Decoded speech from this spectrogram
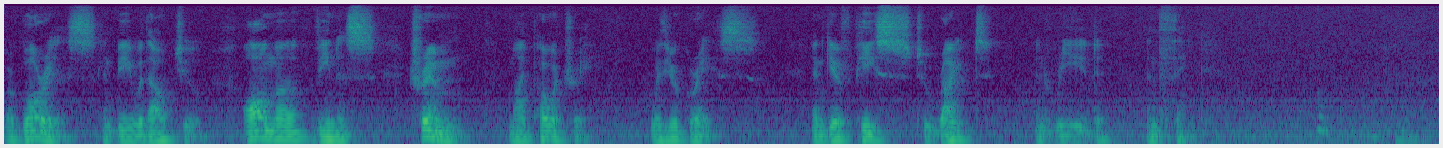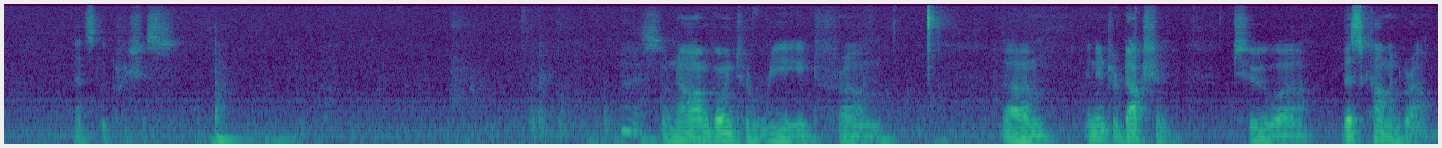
or glorious can be without you, Alma Venus, trim my poetry with your grace, and give peace to write and read and think. That's Lucretius. So now I'm going to read from um, an introduction to uh, This Common Ground.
